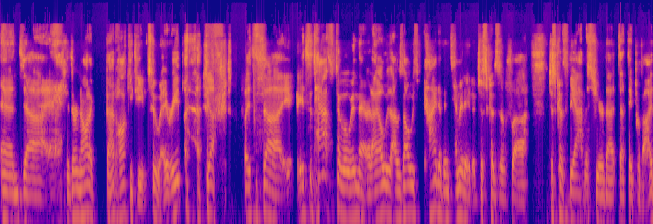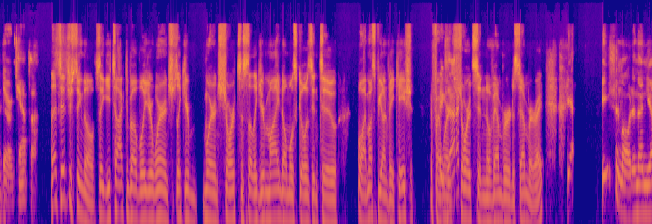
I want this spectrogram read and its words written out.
and uh, they're not a bad hockey team too. Eh, Reed? Yeah it's uh, it's a task to go in there, and I always I was always kind of intimidated just because of uh, just because of the atmosphere that that they provide there in Tampa. That's interesting though. So you talked about well, you're wearing like you're wearing shorts and stuff. Like your mind almost goes into well, I must be on vacation if I'm exactly. wearing shorts in November or December, right? Yeah, vacation mode. And then you,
